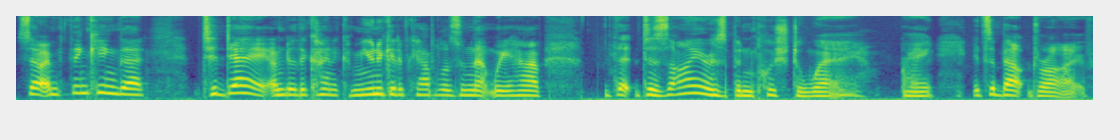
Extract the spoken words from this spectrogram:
so I'm thinking that today, under the kind of communicative capitalism that we have, that desire has been pushed away right? It's about drive.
